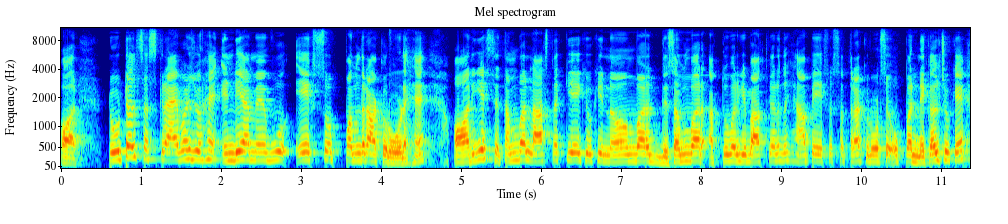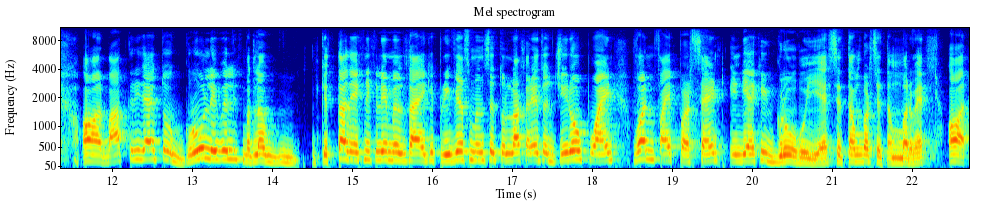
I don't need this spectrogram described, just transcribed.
और टोटल सब्सक्राइबर जो हैं इंडिया में वो 115 करोड़ हैं। और ये सितंबर लास्ट तक की है, क्योंकि नवंबर, दिसंबर, अक्टूबर की बात करें तो यहाँ पे 117 करोड़ से ऊपर निकल चुके हैं। और बात करी जाए तो ग्रो लेवल मतलब कितना देखने के लिए मिलता है कि प्रीवियस मंथ से तुलना करें तो 0.15 परसेंट इंडिया की ग्रो हुई है सितंबर सितंबर में। और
